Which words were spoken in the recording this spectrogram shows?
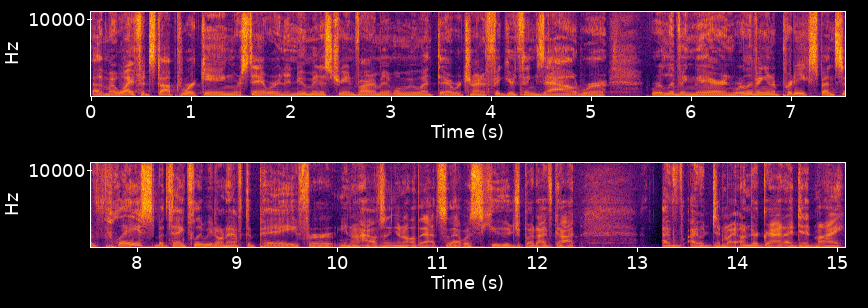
uh, my wife had stopped working. We're staying. We're in a new ministry environment when we went there. We're trying to figure things out. We're we're living there, and we're living in a pretty expensive place. But thankfully, we don't have to pay for you know housing and all that. So that was huge. But I've got, I've I did my undergrad. I did my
